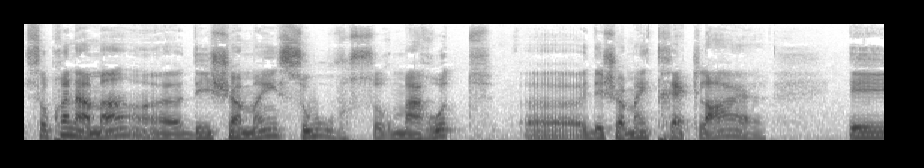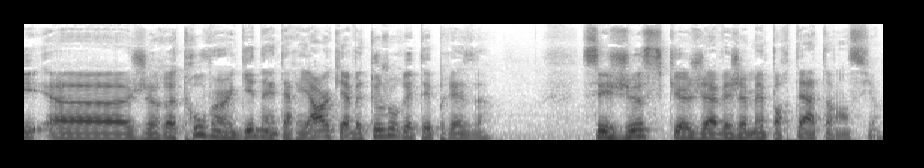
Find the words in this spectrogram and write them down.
surprenamment, des chemins s'ouvrent sur ma route, des chemins très clairs, et euh, je retrouve un guide intérieur qui avait toujours été présent. C'est juste que j'avais jamais porté attention.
